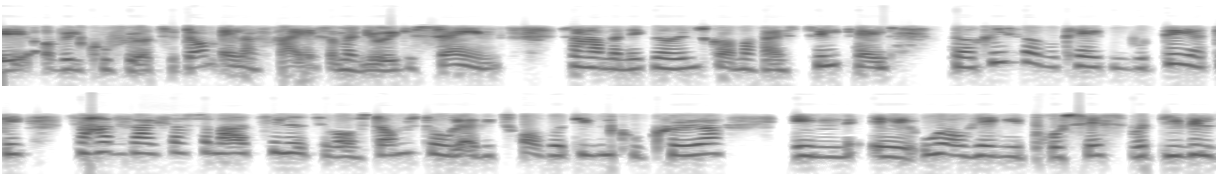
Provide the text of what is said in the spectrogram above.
øh, og vil kunne føre til dom, ellers rejser man jo ikke sagen, så har man ikke noget ønske om at rejse tiltale. Når Rigsadvokaten vurderer det, så har vi faktisk også så meget tillid til vores domstol, at vi tror på, at de vil kunne køre en øh, uafhængig proces, hvor de vil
